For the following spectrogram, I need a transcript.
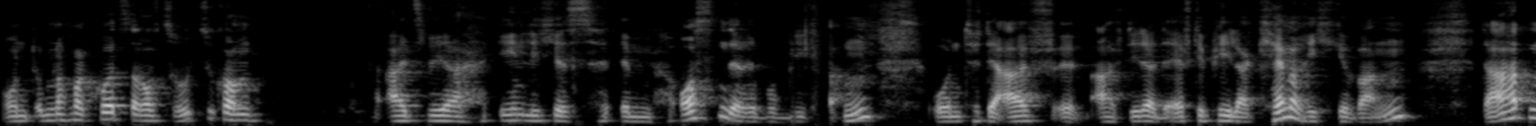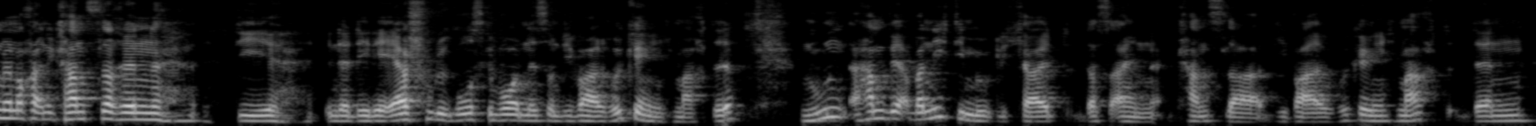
Und um nochmal kurz darauf zurückzukommen, als wir ähnliches im Osten der Republik hatten und der Af äh, AfD, der FDPler Kemmerich gewann, da hatten wir noch eine Kanzlerin, die in der DDR-Schule groß geworden ist und die Wahl rückgängig machte. Nun haben wir aber nicht die Möglichkeit, dass ein Kanzler die Wahl rückgängig macht, denn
